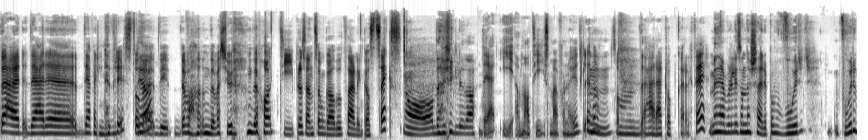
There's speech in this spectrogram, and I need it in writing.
det er, det er, eh, det er veldig trist. Og Ja. det, det, var, det, var 20, det var 10% som ga det terningkast seks. Å, det er hyggelig, da. Det er én av ti som er fornøyd, liksom. Mm. Som det her er toppkarakter. Men jeg blir litt sånn nysgjerrig på hvor, hvor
